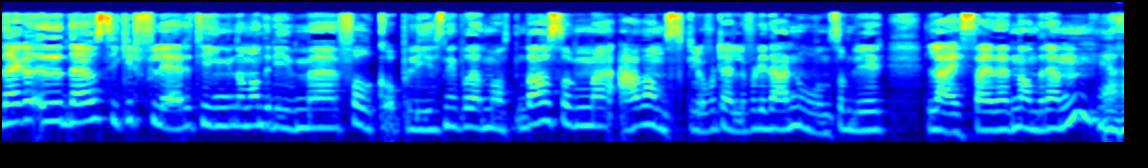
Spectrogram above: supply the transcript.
det, er, det er jo sikkert flere ting når man driver med folkeopplysning på den måten da, som er vanskelig å fortelle fordi det er noen som blir lei seg i den andre enden. Ja,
